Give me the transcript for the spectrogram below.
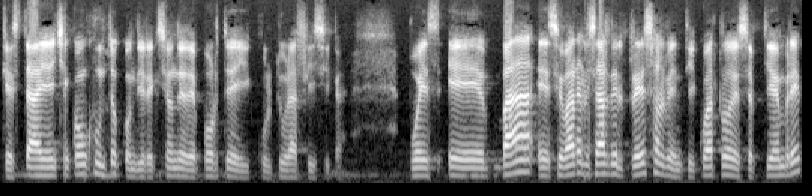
que está hecha en conjunto con Dirección de Deporte y Cultura Física pues eh, va eh, se va a realizar del 3 al 24 de septiembre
